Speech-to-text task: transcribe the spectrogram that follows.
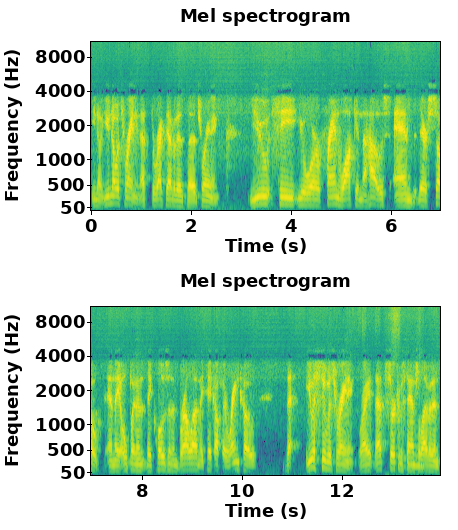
You know, you know it's raining. That's direct evidence that it's raining you see your friend walk in the house and they're soaked and they open and they close an umbrella and they take off their raincoat that you assume it's raining right that's circumstantial mm-hmm. evidence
